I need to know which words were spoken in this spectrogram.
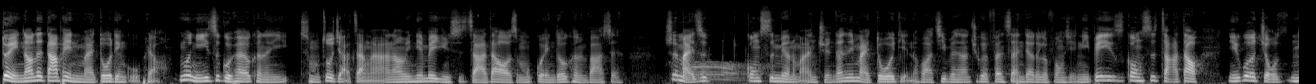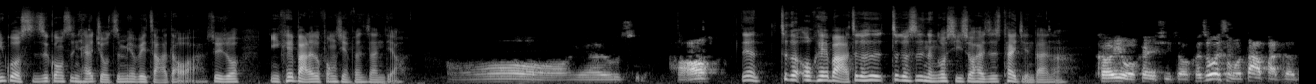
对，然后再搭配你买多点股票，因为你一只股票有可能什么做假账啊，然后明天被陨石砸到，什么鬼你都有可能发生。所以买一只公司没有那么安全，但是你买多一点的话，基本上就可以分散掉这个风险。你被一只公司砸到，你如果九，你如果有十只公司，你还有九只没有被砸到啊，所以说你可以把那个风险分散掉。哦，原来如此，好。那这个 OK 吧？这个是这个是能够吸收，还是太简单了？可以，我可以吸收。可是为什么大盘的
